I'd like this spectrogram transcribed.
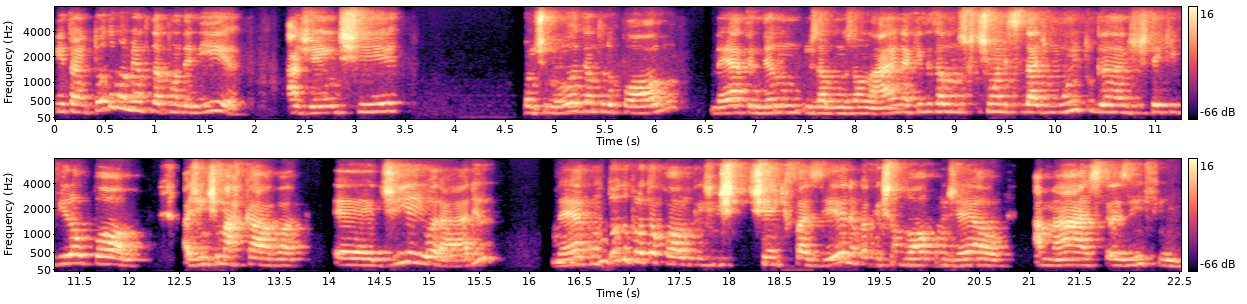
Então, em todo momento da pandemia, a gente continuou dentro do polo, né, atendendo os alunos online, aqueles alunos que tinham uma necessidade muito grande de ter que vir ao polo, a gente marcava é, dia e horário, né, uhum. com todo o protocolo que a gente tinha que fazer, né, com a questão do álcool gel, a máscaras, enfim.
